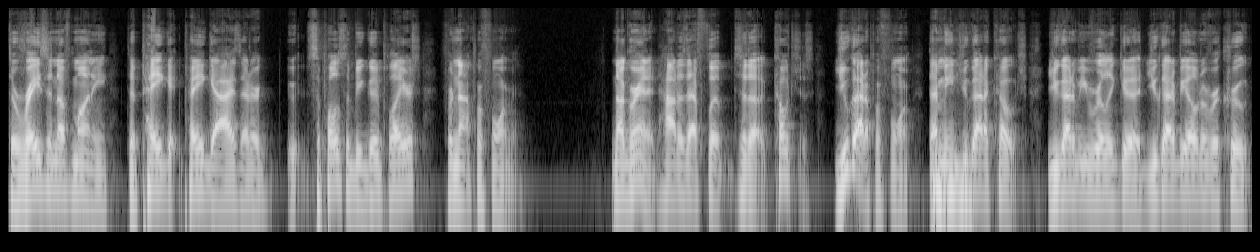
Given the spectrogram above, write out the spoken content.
to raise enough money to pay pay guys that are supposed to be good players for not performing. Now, granted, how does that flip to the coaches? You got to perform. That means you mm-hmm. got to coach. You got to be really good. You got to be able to recruit.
